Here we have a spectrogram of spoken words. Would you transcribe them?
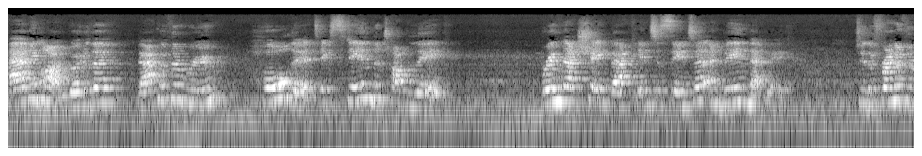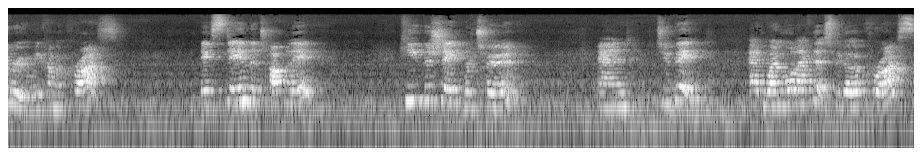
Adding on, go to the back of the room, hold it, extend the top leg, bring that shape back into center and bend that leg. To the front of the room, we come across, extend the top leg, keep the shape return, and to bend. And one more like this. We go across,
